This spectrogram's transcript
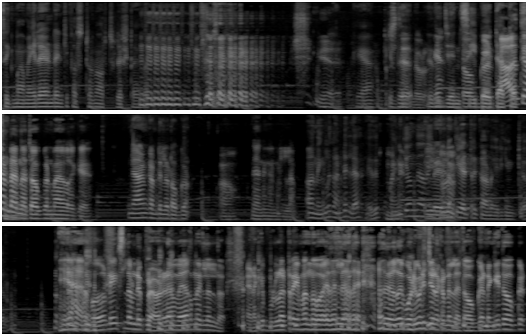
സിഗ്മ മെയിലായതുകൊണ്ട് എനിക്ക് ഫസ്റ്റ് ആണ് കുറച്ചുകൂടെ ഇഷ്ടമായത് Yeah, ഇത് ഇത് ജെൻസി ബേറ്റ ആദ്യത്തെ ഉണ്ടായിരുന്ന ടോപ്പ് ഗൺ മാവറിക്ക് ഞാൻ കണ്ടില്ല ടോപ്പ് ഗൺ ഞാനും കണ്ടില്ല. ആ നിങ്ങൾ കണ്ടില്ല? ഇത് എനിക്ക് തോന്നുന്നു തിയേറ്ററിൽ കാണുമായിരിക്കും മിക്കവാറും. ഇപ്പൊ അവിടെ വേറൊന്നുമില്ലല്ലോ ഇടയ്ക്ക് ബുള്ളറ്റ് ട്രെയിൻ വന്നു പോയതല്ലാതെ അത് വെറുതെ പൊടി പിടിച്ച് കിടക്കണല്ലോ ടോപ്പ് കണ്ടെങ്കിൽ ഗൺ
